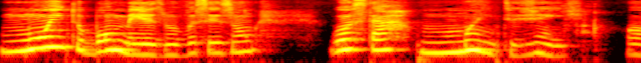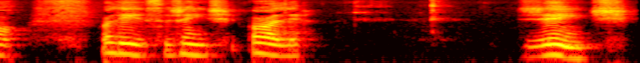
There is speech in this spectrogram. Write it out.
Muito bom mesmo. Vocês vão gostar muito, gente. Ó, olha isso, gente. Olha. Gente,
